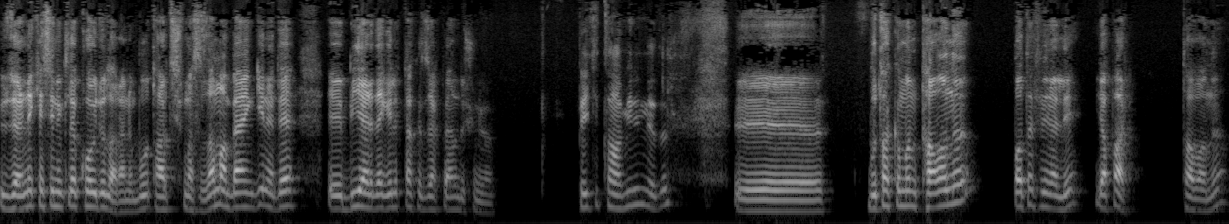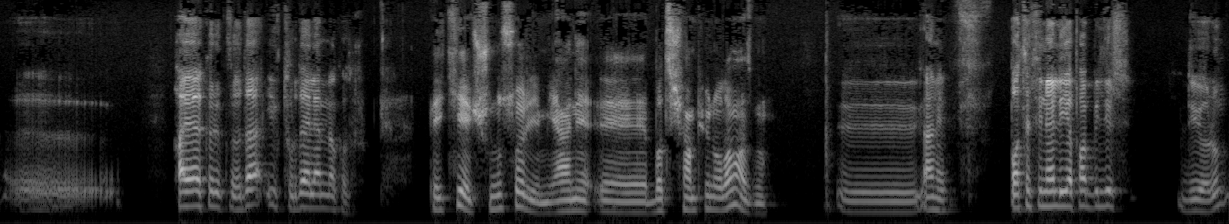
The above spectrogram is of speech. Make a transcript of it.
üzerine kesinlikle koydular. Hani bu tartışmasız ama ben yine de e, bir yerde gelip takılacaklarını düşünüyorum. Peki tahminin nedir? E, bu takımın tavanı Batı finali yapar tavanı. E, hayal kırıklığı da ilk turda elenmek olur. Peki şunu sorayım. Yani e, Batı şampiyon olamaz mı? E, yani Batı finali yapabilir diyorum.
